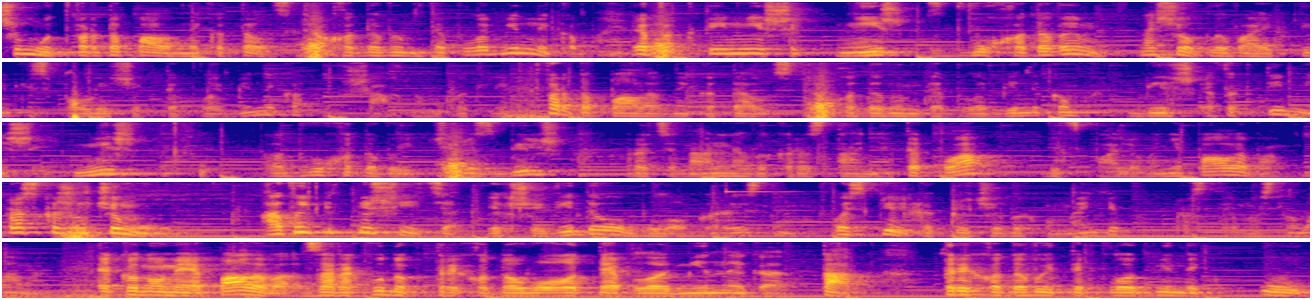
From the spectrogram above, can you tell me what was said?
чому твердопаливний котел з трьохходовим теплообмінником ефективніший, ніж з двохходовим, на що впливає кількість паличок теплообмінника в шахтному котлі. Твердопаливний котел з трьохходовим теплообмінником більш ефективніший, ніж е, двохходовий через більш раціональне використання тепла від спалювання палива. Розкажу чому. А ви підпишіться, якщо відео було корисним. Ось кілька ключових моментів простими словами. Економія палива за рахунок триходового теплообмінника. Так, триходовий теплообмінник у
